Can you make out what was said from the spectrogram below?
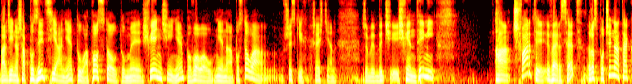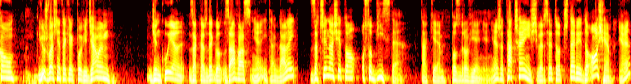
bardziej nasza pozycja, nie? Tu apostoł, tu my święci, nie? Powołał mnie na apostoła, wszystkich chrześcijan, żeby być świętymi. A czwarty werset rozpoczyna taką, już właśnie tak jak powiedziałem, dziękuję za każdego, za was, nie? I tak dalej. Zaczyna się to osobiste, takie pozdrowienie, nie? że ta część, wersety od 4 do 8, nie?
